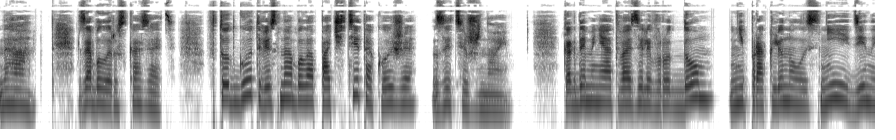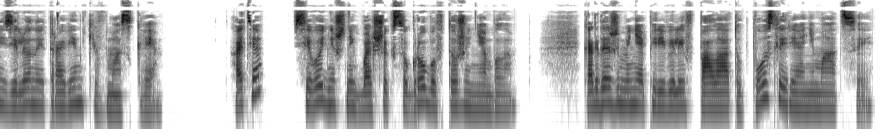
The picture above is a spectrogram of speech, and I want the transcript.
Да, забыла рассказать. В тот год весна была почти такой же затяжной. Когда меня отвозили в роддом, не проклюнулось ни единой зеленой травинки в Москве. Хотя сегодняшних больших сугробов тоже не было. Когда же меня перевели в палату после реанимации,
